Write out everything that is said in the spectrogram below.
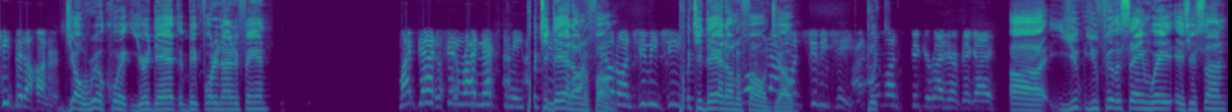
Keep it a hundred. Joe, real quick, your dad's a big 49er fan? My dad's sitting right next to me. Put your He dad on the phone. Out on Jimmy G. Put your dad on the Walked phone, out Joe. On Jimmy G. Put- I'm on speaker right here, big guy. Uh, you you feel the same way as your son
